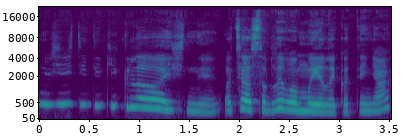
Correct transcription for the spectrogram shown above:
Ну, щось такі класні. Оце особливо миле котеня.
